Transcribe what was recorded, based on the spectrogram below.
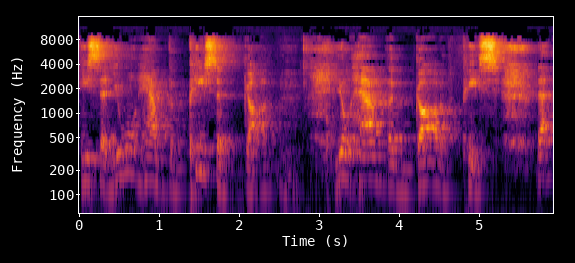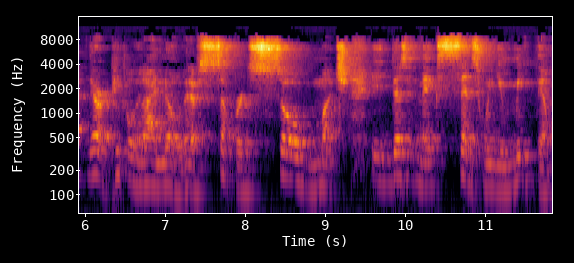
He said, You won't have the peace of God. You'll have the God of peace. That there are people that I know that have suffered so much. It doesn't make sense when you meet them.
